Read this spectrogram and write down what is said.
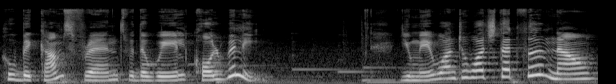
who becomes friends with a whale called Willy. You may want to watch that film now.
